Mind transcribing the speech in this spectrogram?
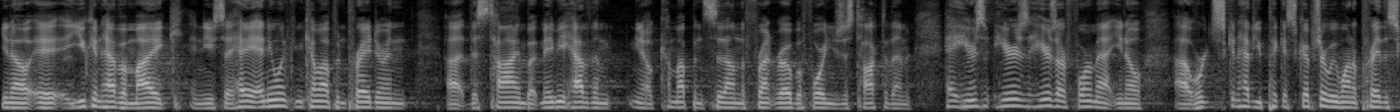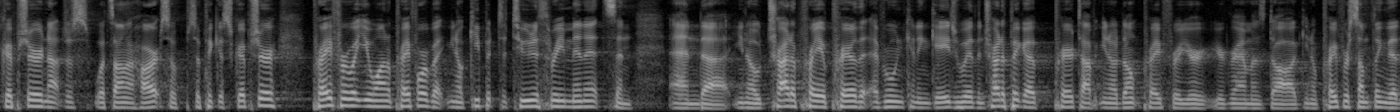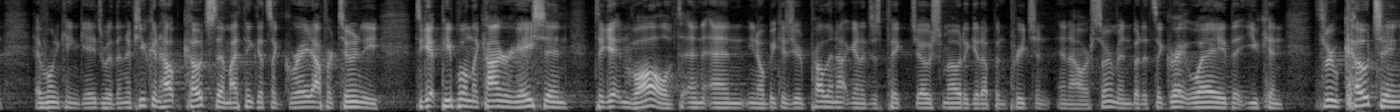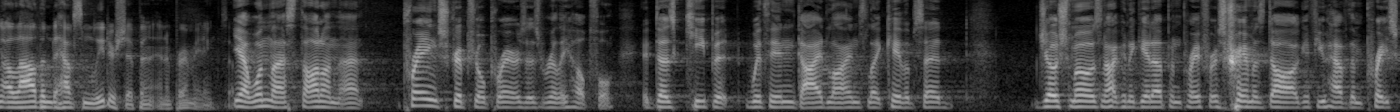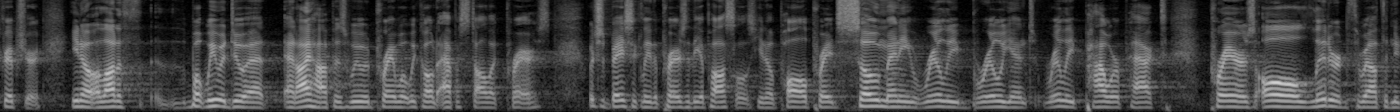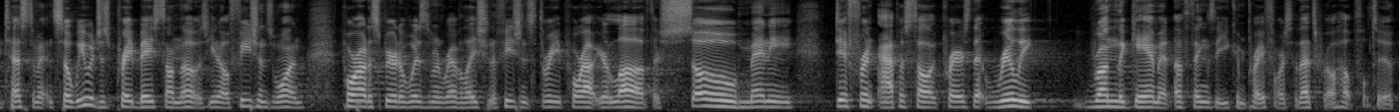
You know, it, you can have a mic and you say, hey, anyone can come up and pray during uh, this time, but maybe have them, you know, come up and sit on the front row before, and you just talk to them. Hey, here's here's here's our format. You know, uh, we're just gonna have you pick a scripture. We want to pray the scripture, not just what's on our heart. So so pick a scripture, pray for what you want to pray for, but you know, keep it to two to three minutes, and and uh, you know, try to pray a prayer that everyone can engage with, and try to pick a prayer topic. You know, don't pray for your your grandma's dog. You know, pray for something that everyone can engage with. And if you can help coach them, I think that's a great opportunity to get people in the congregation to get involved, and and you know, because you're probably not going to just pick Joe Schmo to get up and preach an, an hour sermon, but it's a great way that you can through coaching allow them to have some leadership in, in a prayer meeting. So. Yeah, one last thought on that praying scriptural prayers is really helpful. It does keep it within guidelines. Like Caleb said, Joe Schmo is not going to get up and pray for his grandma's dog if you have them pray scripture. You know, a lot of th- what we would do at, at IHOP is we would pray what we called apostolic prayers, which is basically the prayers of the apostles. You know, Paul prayed so many really brilliant, really power packed prayers all littered throughout the New Testament. And so we would just pray based on those. You know, Ephesians 1, pour out a spirit of wisdom and revelation. Ephesians 3, pour out your love. There's so many different apostolic prayers that really run the gamut of things that you can pray for. So that's real helpful too.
